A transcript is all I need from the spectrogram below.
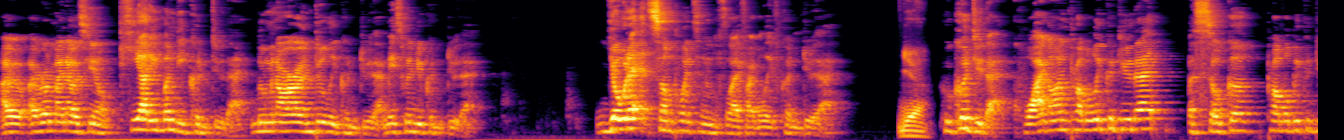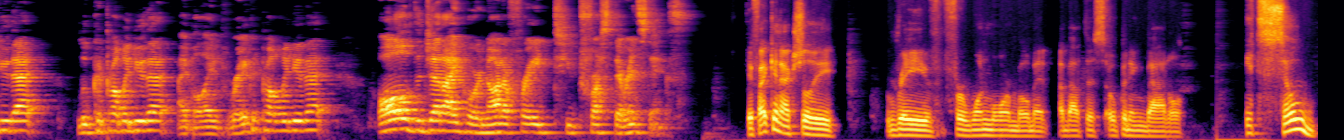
I, I wrote in my notes, you know, Ki-Adi-Mundi couldn't do that. Luminara Unduli couldn't do that. Mace Windu couldn't do that. Yoda at some points in his life, I believe, couldn't do that. yeah Who could do that? Qui Gon probably could do that. Ahsoka probably could do that. Luke could probably do that. I believe Rey could probably do that. All of the Jedi who are not afraid to trust their instincts. if I can actually rave for one more moment about this opening battle, it's so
